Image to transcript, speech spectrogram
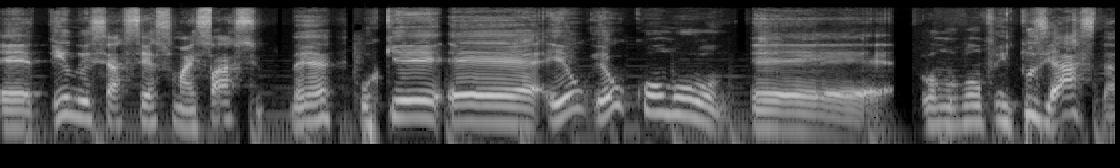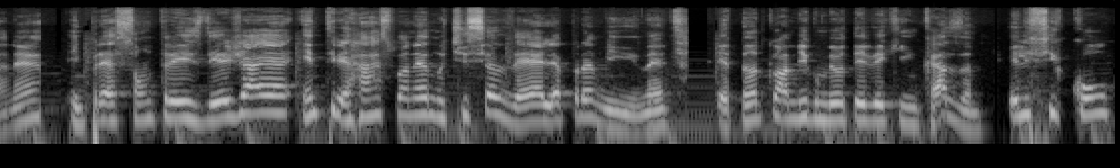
é, tendo esse acesso mais fácil, né? Porque é, eu, eu como é, vamos, vamos, entusiasta, né? Impressão 3D já é, entre aspas, né, notícia velha para mim, né? É tanto que um amigo meu teve aqui em casa, ele ficou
